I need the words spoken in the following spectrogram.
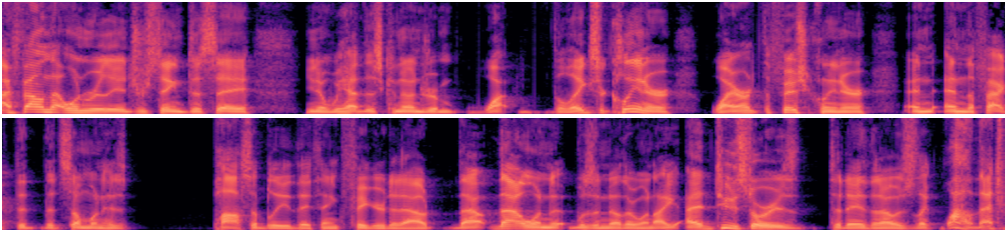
I found that one really interesting to say. You know, we have this conundrum: what the lakes are cleaner, why aren't the fish cleaner? And and the fact that that someone has possibly they think figured it out. That that one was another one. I, I had two stories today that I was like, wow, that's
